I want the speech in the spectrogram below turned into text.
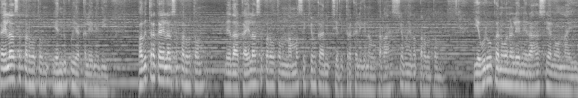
కైలాస పర్వతం ఎందుకు ఎక్కలేనిది? పవిత్ర కైలాస పర్వతం లేదా కైలాస పర్వతం నమ్మశక్యం కాని చరిత్ర కలిగిన ఒక రహస్యమైన పర్వతం. ఎవరూ కనుగొనలేని రహస్యాలు ఉన్నాయి.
